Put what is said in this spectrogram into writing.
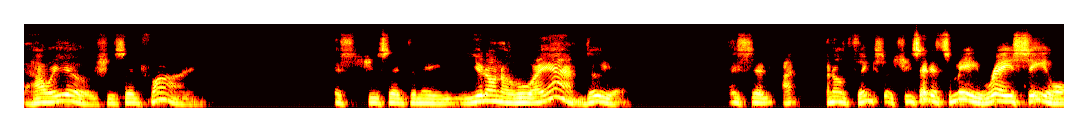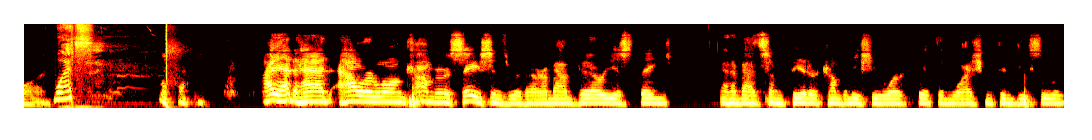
How are you? She said, fine. She said to me, you don't know who I am, do you? I said, I, I don't think so. She said, it's me, Rhea Seehorn. What? I had had hour long conversations with her about various things and about some theater company she worked with in Washington, D.C.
